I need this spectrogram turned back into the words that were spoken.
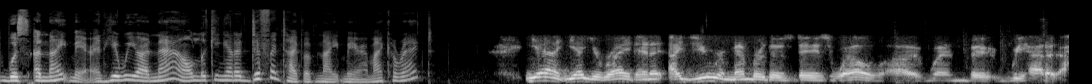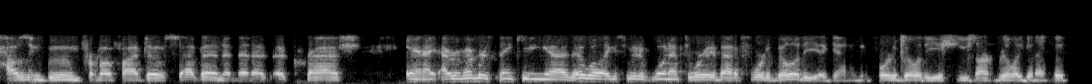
was a nightmare. And here we are now looking at a different type of nightmare. Am I correct? Yeah, yeah, you're right, and I, I do remember those days well uh, when the, we had a housing boom from 05 to 07, and then a, a crash. And I, I remember thinking, uh, oh, well, I guess we won't have to worry about affordability again. And affordability issues aren't really going to hit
